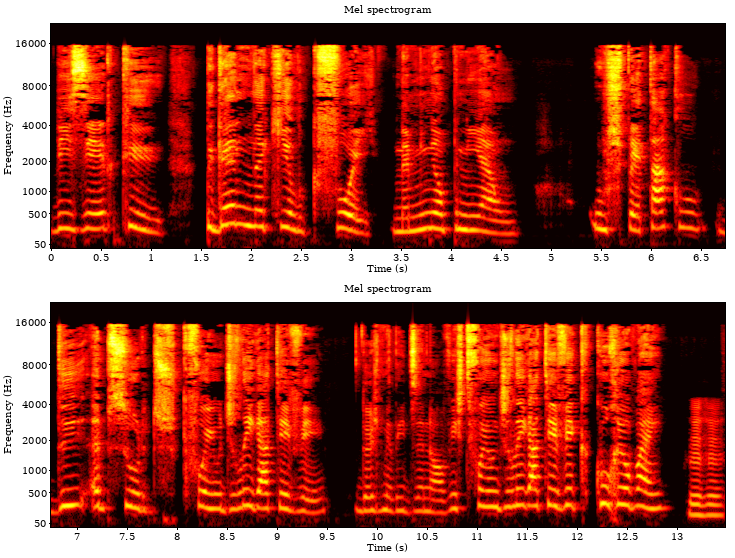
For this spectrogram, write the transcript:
dizer que, pegando naquilo que foi, na minha opinião, o espetáculo de absurdos que foi o Desliga a TV 2019, isto foi um Desliga a TV que correu bem. Uhum.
